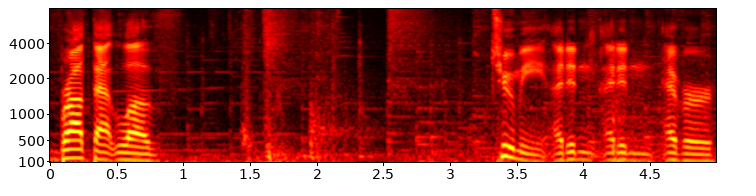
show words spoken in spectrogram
brought that love to me. I didn't I didn't ever,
